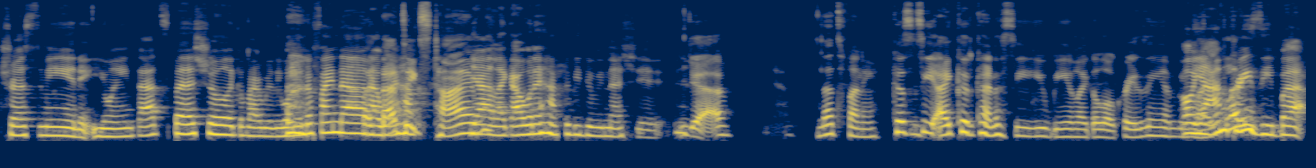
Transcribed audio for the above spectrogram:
"Trust me, it, you ain't that special. Like, if I really wanted to find out, I Like, that wouldn't have- takes time. yeah, like I wouldn't have to be doing that shit." Yeah. Yeah. That's funny. Because see, I could kind of see you being like a little crazy and being Oh yeah, I'm "Let me- crazy, but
